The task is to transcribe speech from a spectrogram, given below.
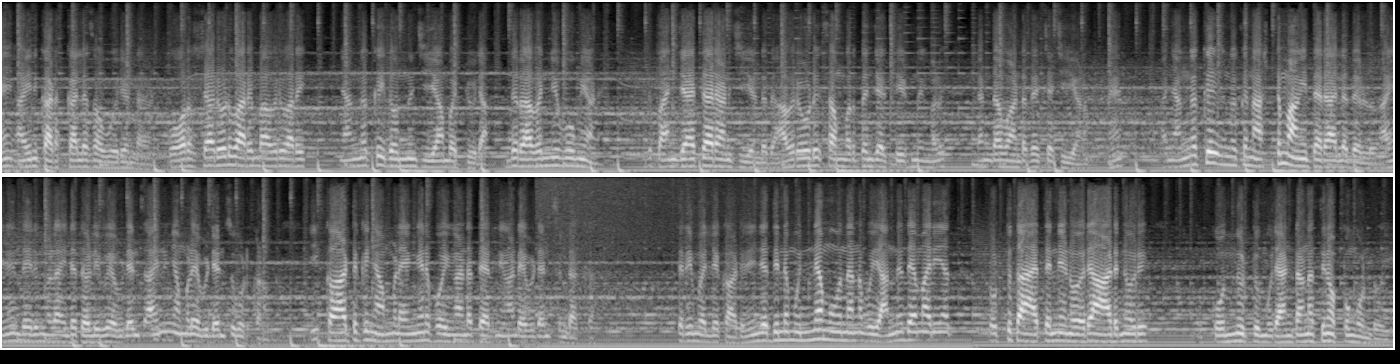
ഏഹ് അതിന് കടക്കാനുള്ള സൗകര്യം ഉണ്ടാകും ഫോറസ്റ്റുകാരോട് പറയുമ്പോൾ അവർ പറയും ഞങ്ങൾക്ക് ഇതൊന്നും ചെയ്യാൻ പറ്റൂല. ഇത് റവന്യൂ ഭൂമിയാണ്. ഇത് പഞ്ചായത്തുകാരാണ് ചെയ്യേണ്ടത്. അവരോട് സമ്മർദ്ദം ചെലുത്തിയിട്ട് നിങ്ങൾ എന്താ വേണ്ടത് വെച്ചാൽ ചെയ്യണം. ഏഹ് ഞങ്ങൾക്ക് നിങ്ങൾക്ക് നഷ്ടം വാങ്ങി തരാല്ലതേ ഉള്ളൂ. അതിന് എന്തെങ്കിലും നിങ്ങൾ അതിന്റെ തെളിവ് എവിഡൻസ് അതിന് നമ്മൾ എവിഡൻസ് കൊടുക്കണം. ഈ കാട്ടിക്ക് നമ്മൾ എങ്ങനെ പോയി കണ്ട തെരഞ്ഞുകൊണ്ട് എവിഡൻസ് ഉണ്ടാക്കുക? ഇത്രയും വലിയ കാട് ഇതിന്റെ ഇതിന്റെ മുന്നേ മൂന്നെണ്ണം പോയി. അന്ന് ഇതേമാതിരി ഞാൻ തൊട്ട് താഴെ തന്നെയാണ് ഒരാടിനൊരു കൊന്നിട്ടും രണ്ടെണ്ണത്തിനൊപ്പം കൊണ്ടുപോയി.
